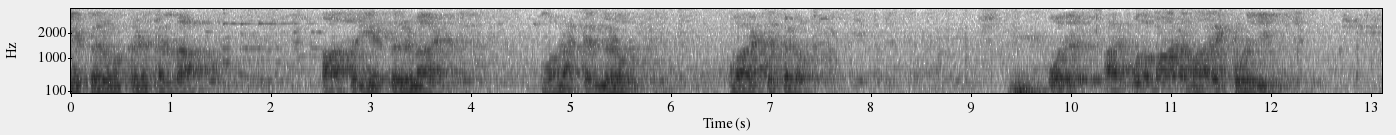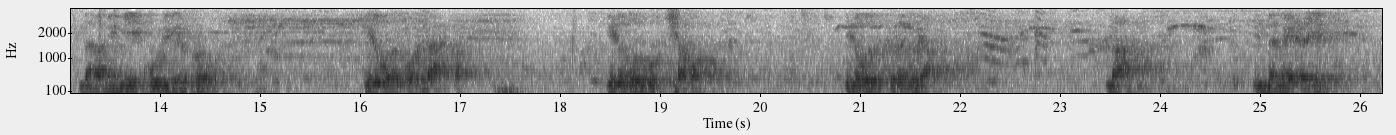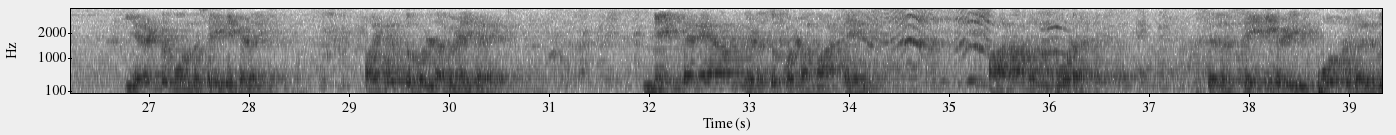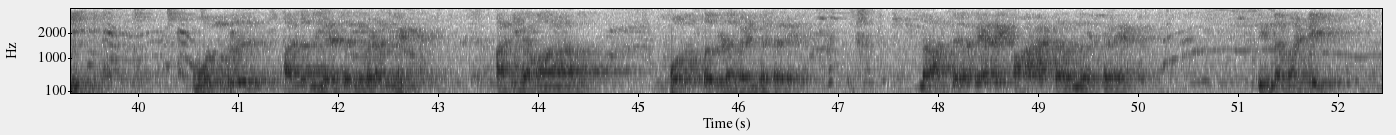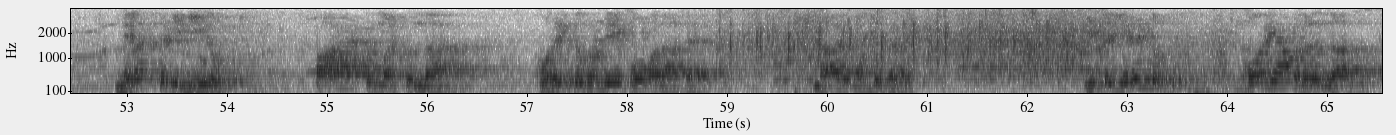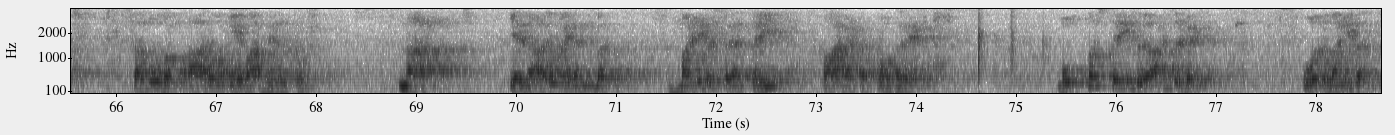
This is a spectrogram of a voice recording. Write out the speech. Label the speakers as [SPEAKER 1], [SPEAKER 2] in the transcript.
[SPEAKER 1] ஆசிரியர் பெருமக்களுக்கெல்லாம் ஆசிரியர் திருநாள் வணக்கங்களும் வாழ்த்துக்களும். ஒரு அற்புதமான மாலை பொழுதில் நாம் இங்கே கூடியிருக்கிறோம். இது ஒரு கொண்டாட்டம். இது ஒரு உற்சவம். இது ஒரு திருவிழா. நான் இந்த மேடையில் இரண்டு மூன்று செய்திகளை பகிர்ந்து கொள்ள விளைகிறேன் நீண்ட நேரம் எடுத்துக்கொள்ள மாட்டேன். ஆனாலும் கூட சில செய்திகளின் பொருள் கருதி ஒன்று அல்லது இரண்டு நிமிடங்கள் அதிகமானால் பொறுத்தருட வேண்டுகிறேன். நான் சில பேரை பாராட்ட வந்திருக்கிறேன். இந்த மண்ணில் நிலத்தடி நீரும் பாராட்டும் மட்டும்தான் குறைந்து கொண்டே போவதாக நாடு நம்புகிறது. இந்த இரண்டும் குறையாமல் இருந்தால் சமூகம் ஆரோக்கியமாக இருக்கும். நான் என் அருமை நண்பர் மணிரத்னத்தை பாராட்டப் போகிறேன். முப்பத்தைந்து ஆண்டுகள் ஒரு மனிதன்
